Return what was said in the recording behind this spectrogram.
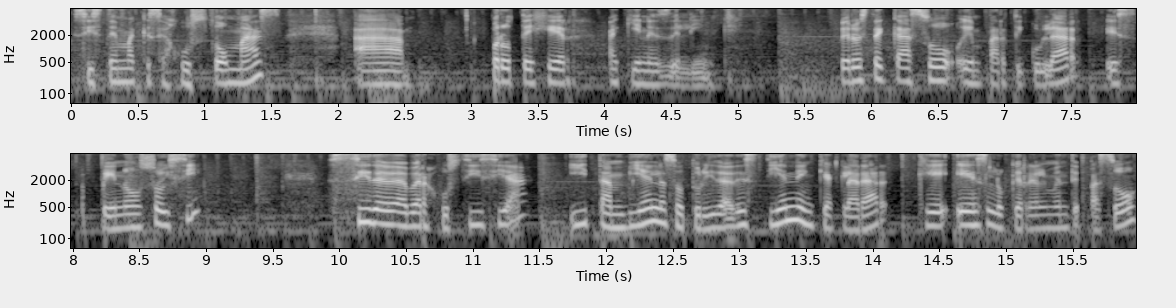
sistema que se ajustó más a proteger a quienes delinquen. Pero este caso en particular es penoso y sí, sí debe haber justicia y también las autoridades tienen que aclarar qué es lo que realmente pasó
